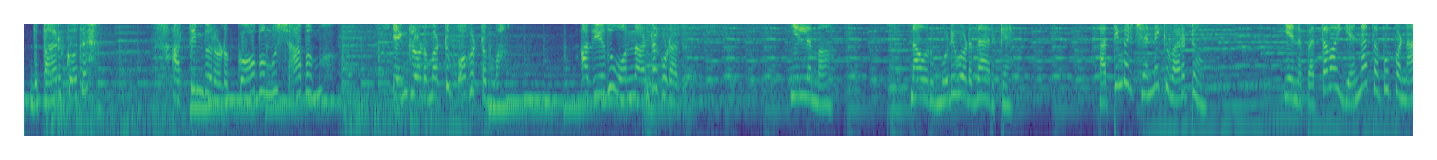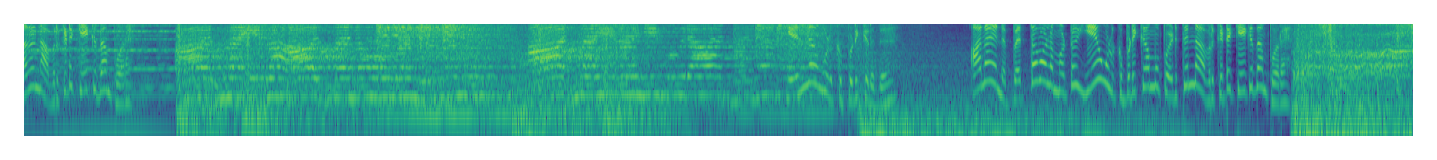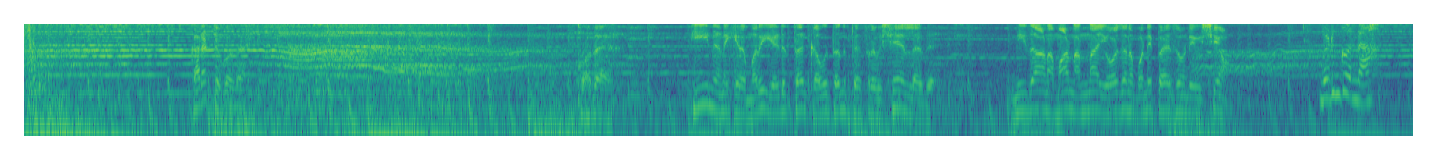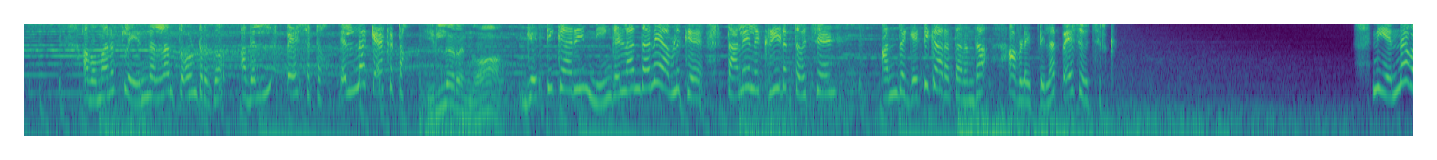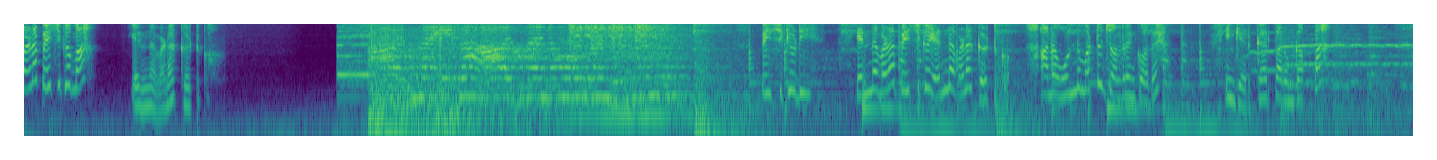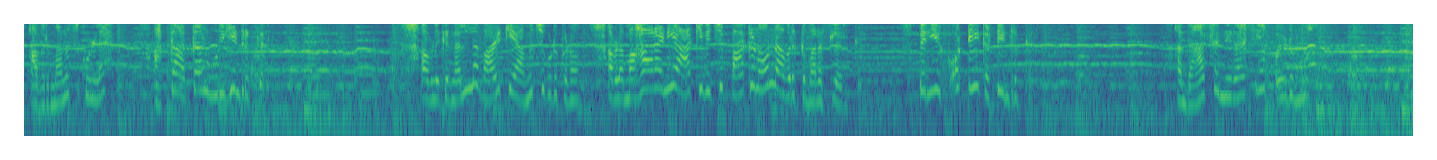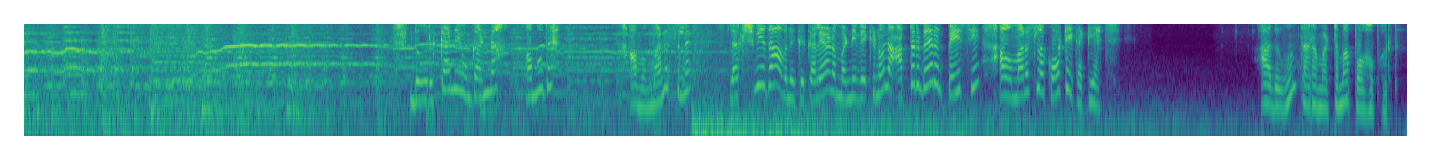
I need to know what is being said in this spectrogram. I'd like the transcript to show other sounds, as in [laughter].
இந்த பாரு கோத. அத்திம்பேரோட கோபமும் சாபமும் எங்களோட மட்டும் போகட்டும்மா. அது எதுவும் ஒன்னு அண்டக்கூடாது. இல்லம்மா நான் ஒரு முடிவோட தான் இருக்கேன். அத்திம்பேர் சென்னைக்கு வரட்டும். என்னை பெத்தவா என்ன தப்பு பண்ணாலும் நான் அவர்கிட்ட கேட்க தான் போறேன். என்ன உங்களுக்கு பிடிக்கிறது? ஆனா என்ன பெத்தவாளை மட்டும் ஏன் உங்களுக்கு பிடிக்காம போயிடுதுன்னு அவர்கிட்ட கேட்க தான் போறேன். கரெக்ட் கோதை. கோதை நீ நினைக்கிற மாதிரி எடுத்த கவுத்தன்னு பேசுற விஷயம் இல்ல அது. நிதானமா நன்னா யோஜனை பண்ணி பேச வேண்டிய விஷயம். விடுங்கண்ணா அவ மனசுல என்னெல்லாம் தோன்றதோ அதெல்லாம் பேசட்டும். எல்லாம் கேட்கட்டும் இல்ல ரங்கம். கெட்டிக்காரி நீங்களாம் தானே அவளுக்கு தலையில கிரீடத்தை வச்சேள். அந்த கெட்டிக்காரத்தனம் தான் அவளை இப்படி எல்லாம் பேச வச்சிருக்கு. நீ என்ன வேணா பேசிக்கோமா. என்ன வேணா கேட்டுக்கோ. பேசிக்கோடி. என்ன வேணா பேசிக்கோ என்ன வேணா கேட்டுக்கோ. ஆனா ஒண்ணு மட்டும் சொல்றேன் கோதை. இங்க இருக்கார் பாரு உங்க அப்பா. அவர் மனசுக்குள்ள அக்கா அக்கான்னு உருகின்னு இருக்கார். அவளுக்கு நல்ல வாழ்க்கையை அமைச்சு கொடுக்கணும். அவளை மகாராணியை ஆக்கி வச்சு பார்க்கணும்னு அவருக்கு மனசுல இருக்கு. பெரிய கோட்டையை கட்டின்னு இருக்கு அந்த ஆசை நிராசையா போயிடுமா? இதோ இருக்கானே உங்க அண்ணா அமுத. அவன் மனசுல லக்ஷ்மி தான் அவனுக்கு கல்யாணம் பண்ணி வைக்கணும்னு அத்தனை பேரும் பேசி அவன் மனசுல கோட்டையை கட்டியாச்சு. அதுவும் தரமட்டமா போக போறது.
